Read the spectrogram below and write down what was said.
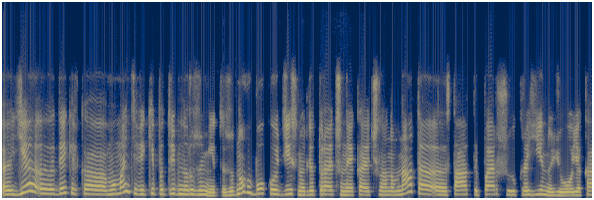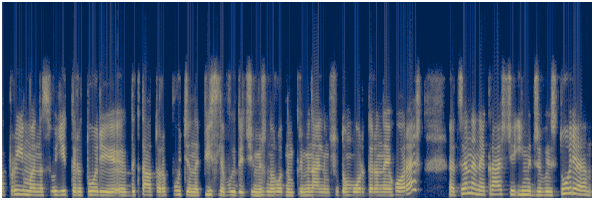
Е, Є е, декілька моментів, які потрібно розуміти. З одного боку, дійсно для Туреччини, яка є членом НАТО, е, стати першою країною, яка прийме на своїй території диктатора Путіна після видачі міжнародним кримінальним судом ордера на його арешт, це не найкраща іміджева історія.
